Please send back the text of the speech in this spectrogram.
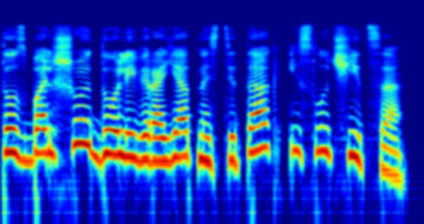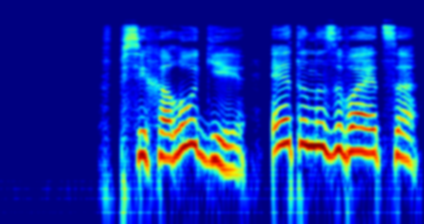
то с большой долей вероятности так и случится. В психологии это называется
